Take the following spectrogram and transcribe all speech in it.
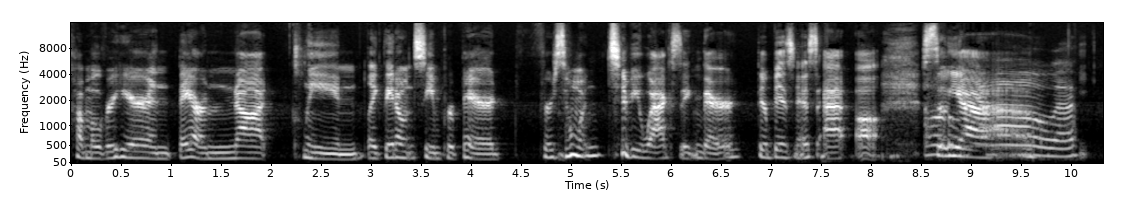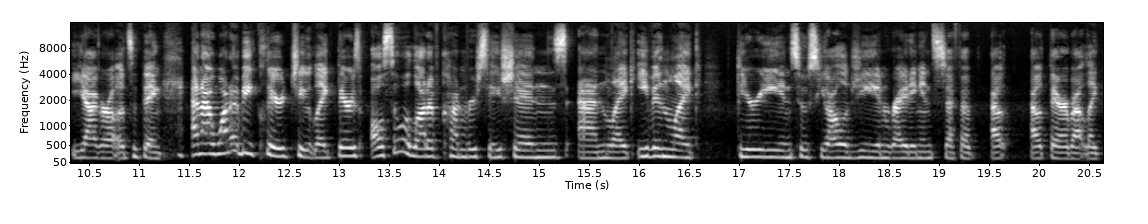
come over here and they are not clean. Like they don't seem prepared for someone to be waxing their their business at all. so Oh, yeah. no. Yeah, girl, it's a thing. And I want to be clear too, like there's also a lot of conversations and like even like theory and sociology and writing and stuff up, out out there about like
